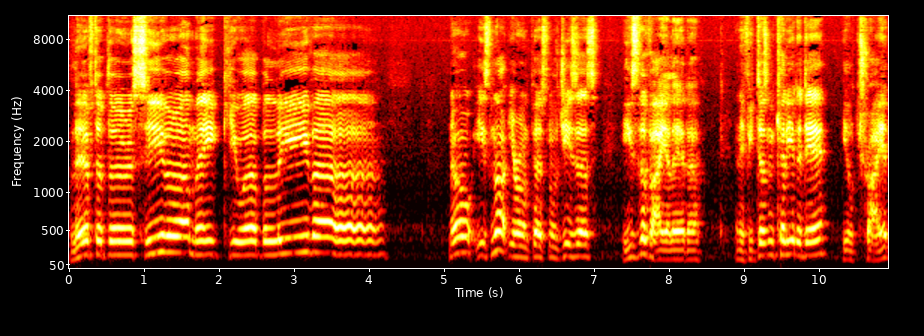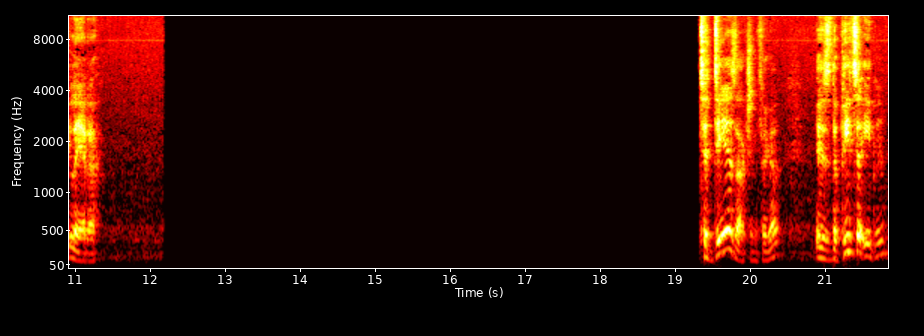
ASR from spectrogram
Lift up the receiver, I'll make you a believer. No, he's not your own personal Jesus. He's the violator. And if he doesn't kill you today, he'll try it later. Today's action figure is the pizza eating,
